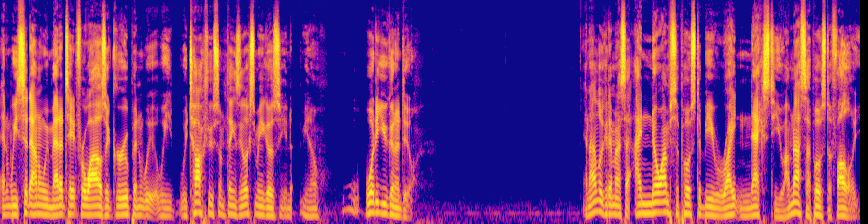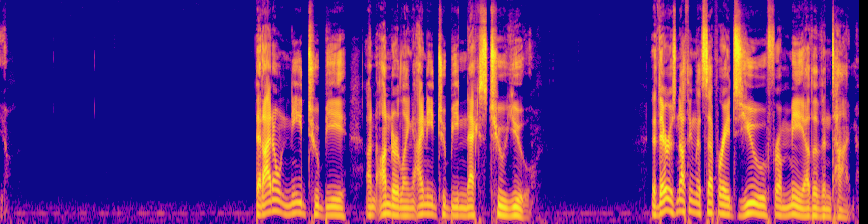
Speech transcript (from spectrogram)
And we sit down and we meditate for a while as a group, and we, we, we talk through some things. He looks at me and he goes, you know, you know what are you going to do? And I look at him and I say, I know I'm supposed to be right next to you. I'm not supposed to follow you. that I don't need to be an underling, I need to be next to you. That there is nothing that separates you from me other than time.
